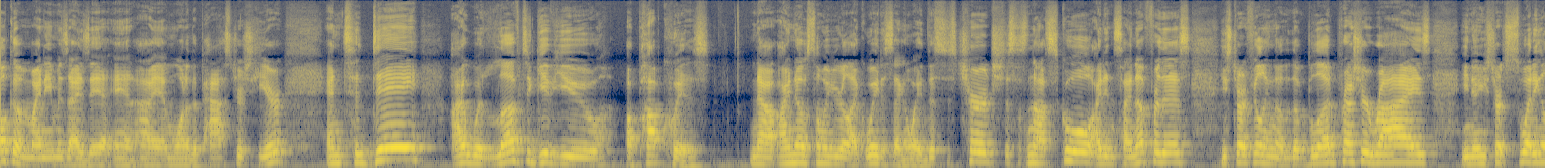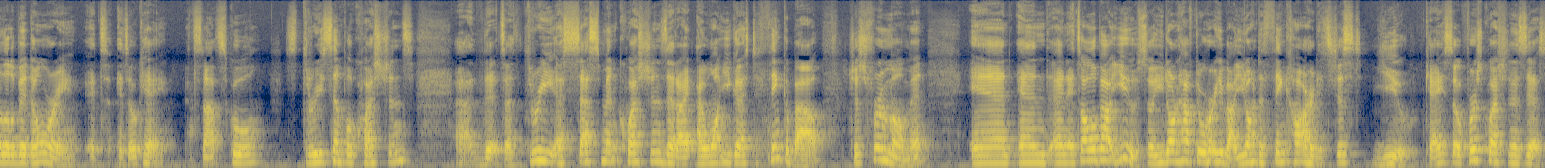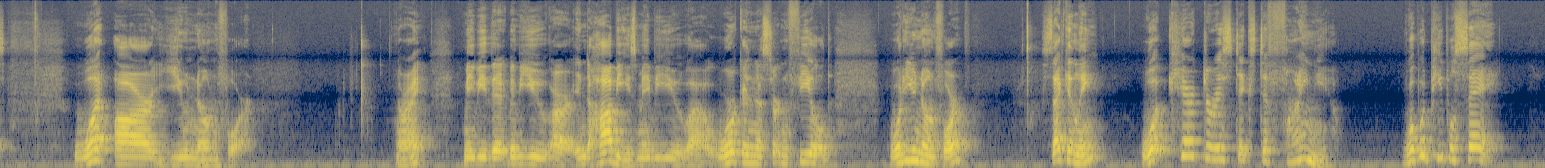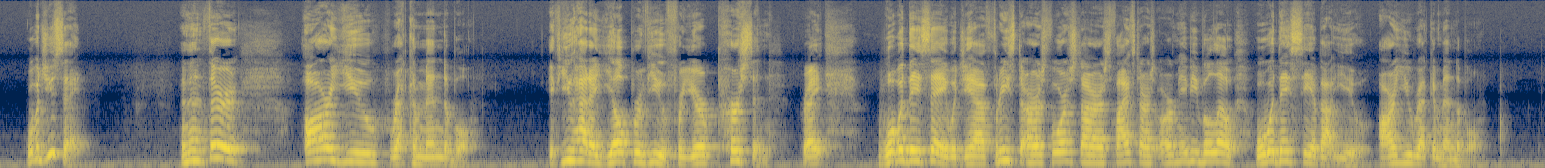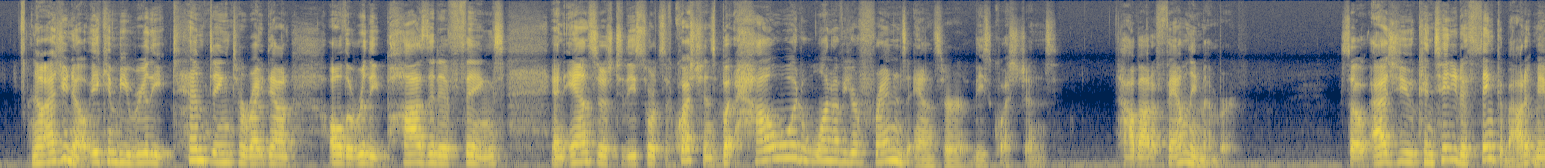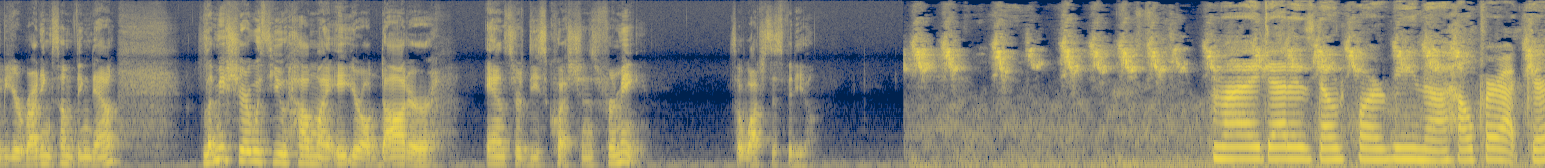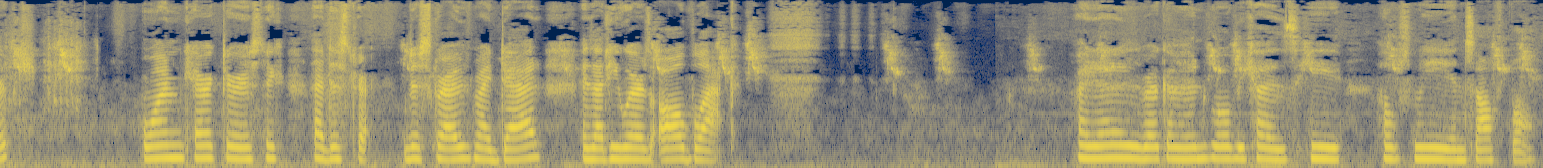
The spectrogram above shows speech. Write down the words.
Welcome. My name is Isaiah, and I am one of the pastors here. And today, I would love to give you a pop quiz. Now, I know some of you are like, wait a second, wait, this is church, this is not school, I didn't sign up for this. You start feeling the, the blood pressure rise, you know, you start sweating a little bit. Don't worry, it's, it's okay. It's not school. It's three simple questions. Uh, it's a three assessment questions that I, I want you guys to think about just for a moment and and and it's all about you. So you don't have to worry about it. you don't have to think hard. It's just you okay? So first question is this. What are you known for? All right? Maybe that maybe you are into hobbies. Maybe you uh, work in a certain field. What are you known for? Secondly what characteristics define you? What would people say? What would you say? And then third are you recommendable? If you had a yelp review for your person right what would they say? Would you have three stars, four stars, five stars, or maybe below? What would they say about you? Are you recommendable? Now, as you know, it can be really tempting to write down all the really positive things and answers to these sorts of questions, but how would one of your friends answer these questions? How about a family member? So, as you continue to think about it, maybe you're writing something down, let me share with you how my eight year old daughter answered these questions for me. So watch this video. My dad is known for being a helper at church. One characteristic that descri- describes my dad is that he wears all black. My dad is recommendable because he helps me in softball.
